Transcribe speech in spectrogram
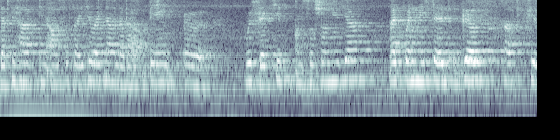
that we have in our society right now that are being uh, reflected on social media. Like when we said girls have to feel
